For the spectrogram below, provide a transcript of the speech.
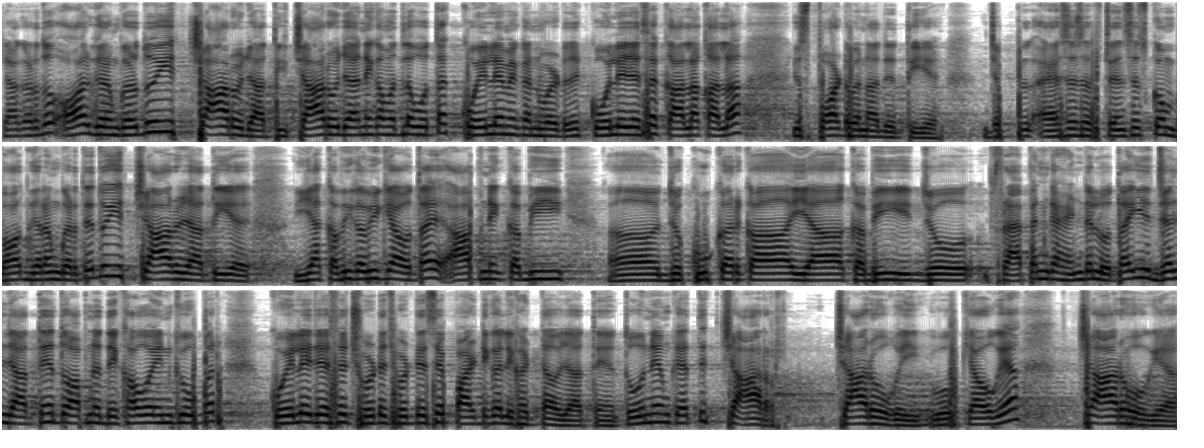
क्या कर दो? और गर्म कर दो, ये चार हो जाती चार हो जाने का मतलब होता है कोयले में कन्वर्ट हो। जाए कोयले जैसा काला काला स्पॉट बना देती है। जब ऐसे सब्सटेंसेस को हम बहुत गर्म करते हैं तो ये चार हो जाती है। या कभी कभी क्या होता है, आपने कभी जो कुकर का या कभी जो फ्रैपन का हैंडल होता है, ये जल जाते हैं तो आपने देखा होगा इनके ऊपर कोयले जैसे छोटे छोटे से पार्टिकल इकट्ठा हो जाते हैं। तो उन्हें हम कहते हैं चार। चार हो गई, वो क्या हो गया? चार हो गया।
